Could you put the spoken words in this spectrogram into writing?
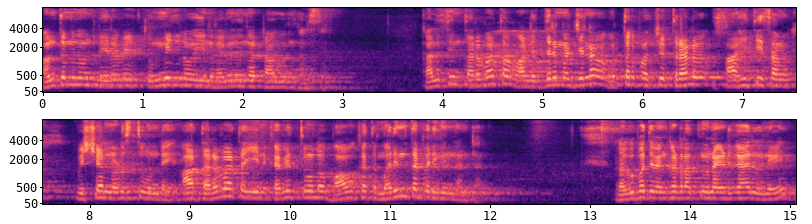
పంతొమ్మిది వందల ఇరవై తొమ్మిదిలో ఈయన రవీంద్రనాథ్ ఠాగూర్ని కలిశారు. కలిసిన తర్వాత వాళ్ళిద్దరి మధ్యలో ఉత్తర ప్రత్యుత్తరాలు సాహితీ విషయాలు నడుస్తూ ఉండే. ఆ తర్వాత ఈయన కవిత్వంలో భావుకత మరింత పెరిగిందంట. రఘుపతి వెంకటరత్న నాయుడు గారిని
